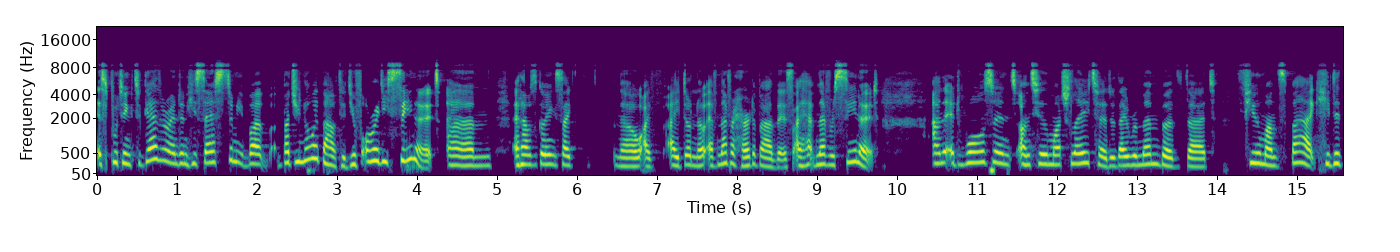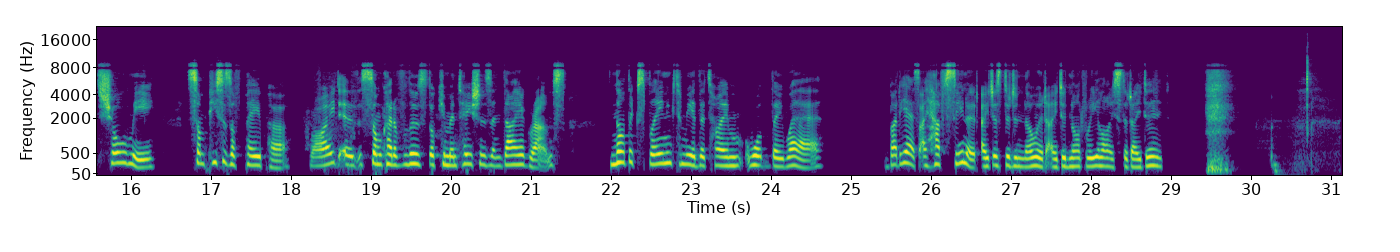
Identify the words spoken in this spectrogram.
is putting together. And then he says to me but but you know about it. You've already seen it. Um, and i was going it's like no i've i don't know. I've never heard about this. I have never seen it. And it wasn't until much later that i remembered that few months back he did show me some pieces of paper right? Uh, some kind of loose documentations and diagrams not explaining to me at the time what they were. But yes i have seen it. I just didn't know it. I did not realize that i did.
